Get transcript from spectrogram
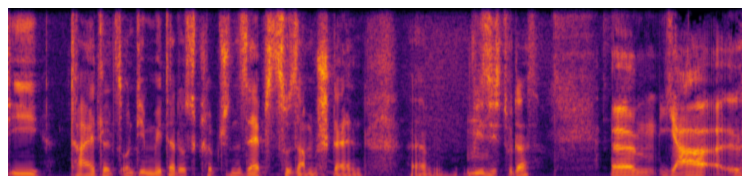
die Titles und die Meta-Description selbst zusammenstellen. Ähm, wie mhm. siehst du das? Ähm, ja, äh,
